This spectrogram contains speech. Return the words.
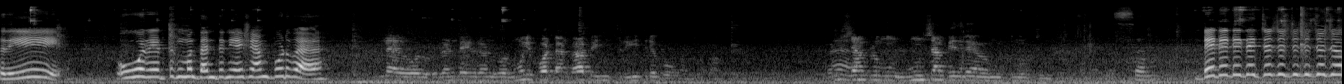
சரி. ஒவ்வொரு இடத்துக்குமா தனித்தனியாக ஷாம்பு போடுவ? இல்ல ஒரு ரெண்டு ரெண்டு ஒரு மூலி போட்டாங்க அப்படி ஈத்துரு ஈத்துரே போகும். ரெண்டு ஷாம்பு மூணு மூணு ஷாம்பு இதுல முடிச்சு முடிச்சு டே டே டே டே ஜோ ஜோ ஜோ ஜோ, ஜோ ஜோ.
